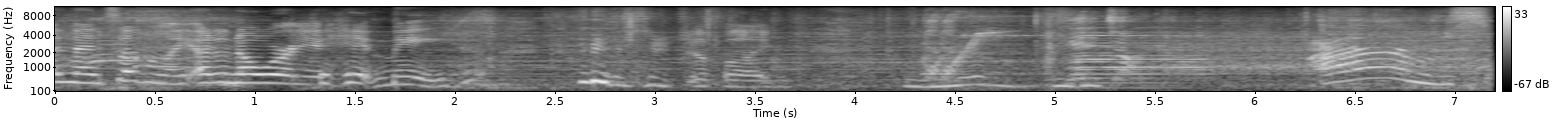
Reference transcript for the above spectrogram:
And then suddenly, out of nowhere, you hit me. You just like. Arms!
